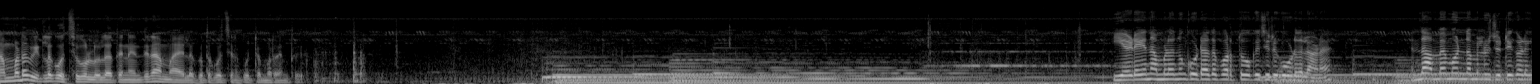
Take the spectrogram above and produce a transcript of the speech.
നമ്മുടെ വീട്ടിലെ കൊച്ചു കൊള്ളൂല തന്നെ. എന്തിനാ അമ്മ അയലൊക്കത്തെ കൊച്ചിനെ കുറ്റം പറയുന്നത്? ഈയിടെ നമ്മളൊന്നും കൂട്ടാതെ പുറത്തു പോക്ക് ഇച്ചിരി കൂടുതലാണ്. എന്താ അമ്മയും മോനും തമ്മിലൊരു ചുറ്റിക്കളി?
